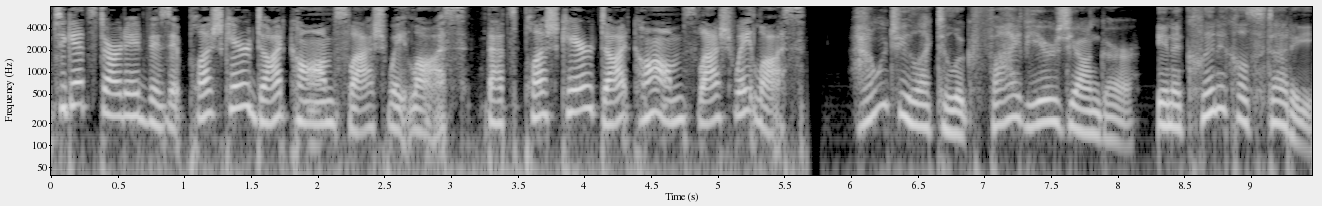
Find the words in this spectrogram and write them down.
To get started, visit plushcare.com slash weight loss. That's plushcare.com slash weight loss. How would you like to look five years younger? In a clinical study,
